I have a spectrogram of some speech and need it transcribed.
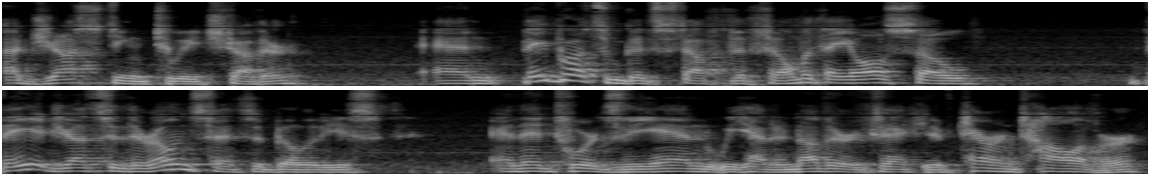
adjusting to each other. And they brought some good stuff to the film, but they also they adjusted their own sensibilities. And then towards the end, we had another executive, Karen Toliver.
